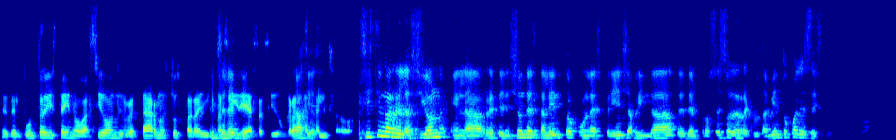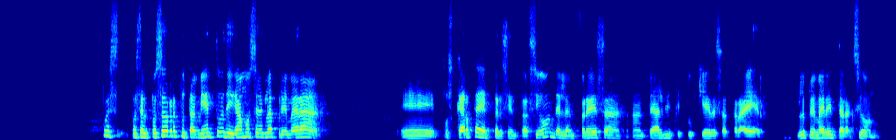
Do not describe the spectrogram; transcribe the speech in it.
desde el punto de vista de innovación y retar nuestros paradigmas Excelente. e ideas ha sido un gran Gracias. catalizador. ¿Existe una relación en la retención del talento con la experiencia brindada desde el proceso de reclutamiento? ¿Cuál es este? Pues, pues el proceso de reclutamiento, digamos, es la primera eh, pues carta de presentación de la empresa ante alguien que tú quieres atraer. La primera interacción,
